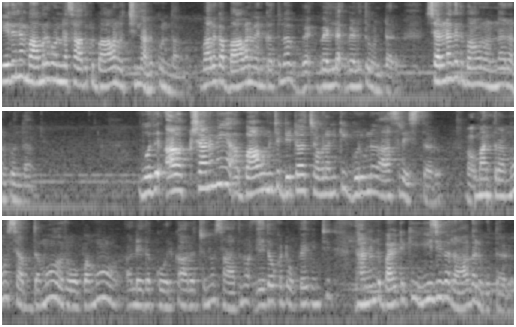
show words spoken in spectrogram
ఏదైనా మామూలుగా ఉన్న సాధకుడు భావన వచ్చింది అనుకుందాము వాళ్ళకి ఆ భావన వెనకతలో వె- వెళ్ళ వెళుతూ ఉంటారు. శరణగతి భావన ఉన్నారు అనుకుందాం వది ఆ క్షణమే ఆ భావం నుంచి డిటాచ్ అవ్వడానికి గురువును ఆశ్రయిస్తాడు. మంత్రము శబ్దము రూపము లేదా కోరిక ఆలోచన సాధన ఏదో ఒకటి ఉపయోగించి దాని నుండి బయటికి ఈజీగా రాగలుగుతాడు.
